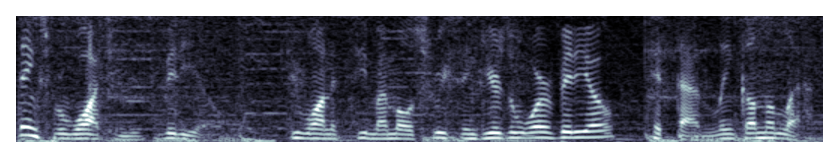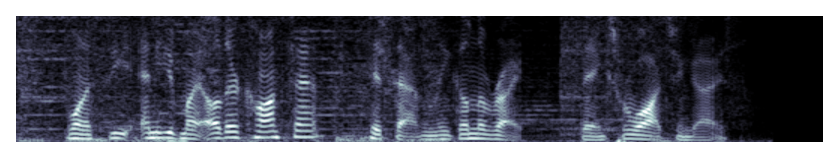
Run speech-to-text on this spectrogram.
Thanks for watching this video. If you want to see my most recent Gears of War video, hit that link on the left. If you want to see any of my other content, hit that link on the right. Thanks for watching guys.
